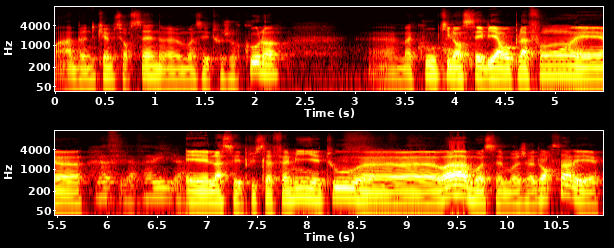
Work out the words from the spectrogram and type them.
Bah, Buncombe sur scène, moi c'est toujours cool. Hein. Euh, Makou qui lance ses bières au plafond et, euh, Là, c'est la famille. Là. et là c'est plus la famille et tout. Euh, voilà, moi, c'est- moi j'adore ça. Les,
